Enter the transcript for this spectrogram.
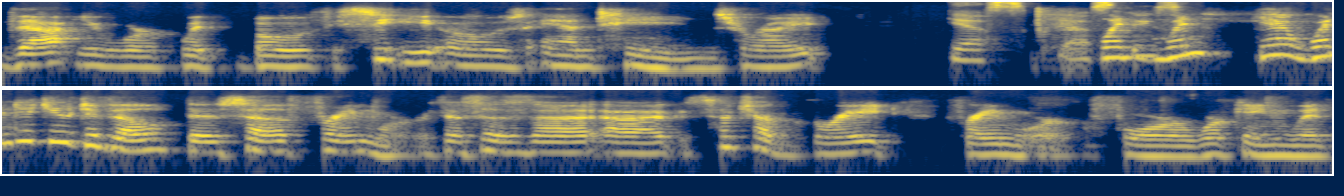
that you work with both CEOs and teams, right? Yes. Yes. When, when, yeah, when did you develop this uh, framework? This is uh, such a great framework for working with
